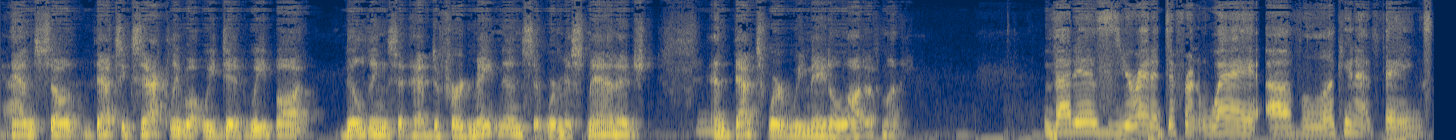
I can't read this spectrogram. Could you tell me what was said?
And so that's exactly what we did. We bought buildings that had deferred maintenance, that were mismanaged, mm-hmm. and that's where we made a lot of money. That is, you're right, a different way of looking at things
